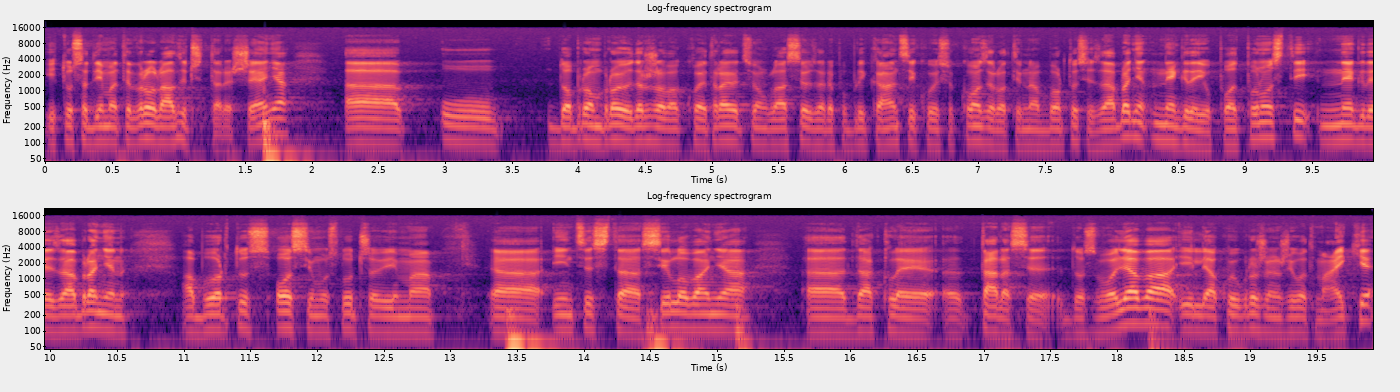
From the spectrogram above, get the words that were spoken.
I tu sad imate vrlo različita rešenja. U dobrom broju država koje tradicionalno glasaju za republikanci koji su konzervativni abortus je zabranjen, negde i u potpunosti, negde je zabranjen abortus osim u slučajevima incesta, silovanja, dakle, tada se dozvoljava ili ako je ugrožen život majke,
